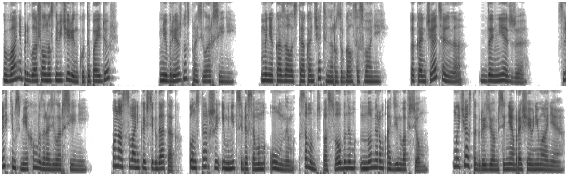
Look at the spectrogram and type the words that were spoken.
«Ваня приглашал нас на вечеринку, ты пойдешь? Небрежно спросил Арсений. Мне казалось, ты окончательно разругался с Ваней. «Окончательно? Да нет же!» С легким смехом возразил Арсений. «У нас с Ванькой всегда так. Он старший и мнит себя самым умным, самым способным, номером один во всем. Мы часто грыземся, не обращая внимания.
